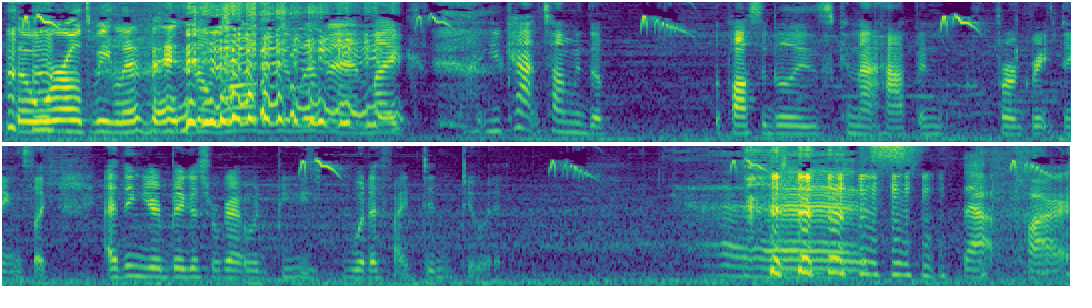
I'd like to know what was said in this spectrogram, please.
the world we live in. the world we live in. Like you can't tell me the the possibilities cannot happen for great things. Like I think your biggest regret would be what if I didn't do it? Yes, that part.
